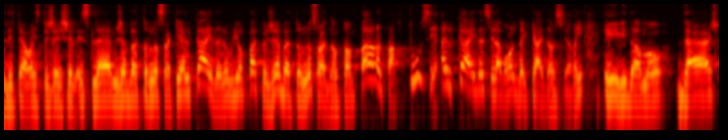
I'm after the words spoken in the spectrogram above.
des terroristes Jaish al-Islam, Jabhat al-Nusra qui est Al-Qaïda. N'oublions pas que Jabhat al-Nusra dont on parle partout, c'est Al-Qaïda, c'est la branche d'Al-Qaïda en Syrie. Et évidemment, Daesh.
